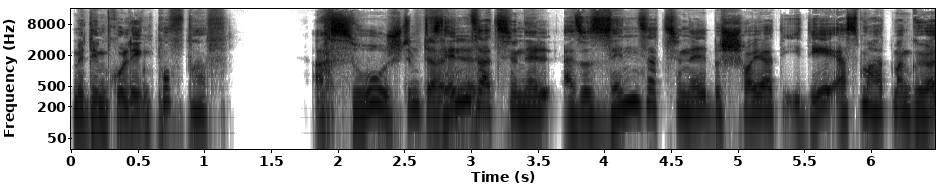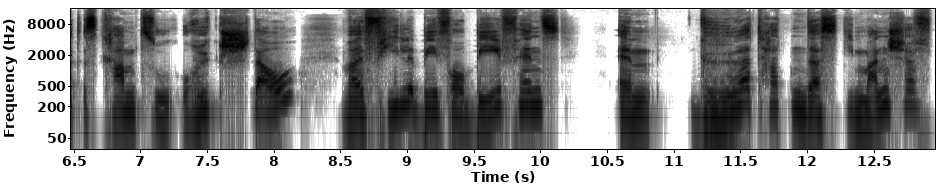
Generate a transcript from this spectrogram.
Mit dem Kollegen Puffpaff. Ach so, stimmt. Da, sensationell, also sensationell bescheuerte Idee. Erstmal hat man gehört, es kam zu Rückstau, weil viele BVB-Fans ähm, gehört hatten, dass die Mannschaft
